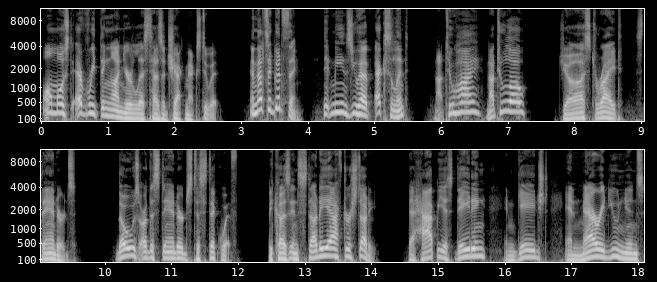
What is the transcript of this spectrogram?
almost everything on your list has a check next to it. And that's a good thing. It means you have excellent, not too high, not too low, just right standards. Those are the standards to stick with. Because in study after study, the happiest dating, engaged, and married unions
